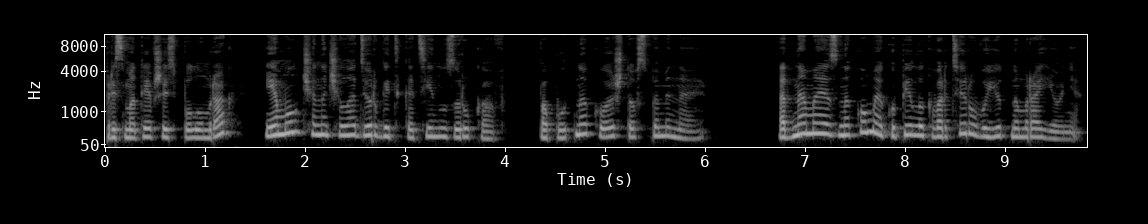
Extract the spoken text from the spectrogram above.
Присмотревшись в полумрак, я молча начала дергать котину за рукав, попутно кое-что вспоминая. Одна моя знакомая купила квартиру в уютном районе,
